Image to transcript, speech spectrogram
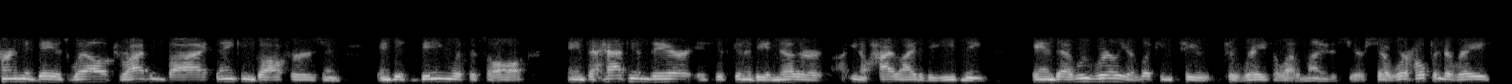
tournament day as well, driving by, thanking golfers, and and just being with us all. And to have him there is just going to be another, you know, highlight of the evening. And uh, we really are looking to to raise a lot of money this year. So we're hoping to raise,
